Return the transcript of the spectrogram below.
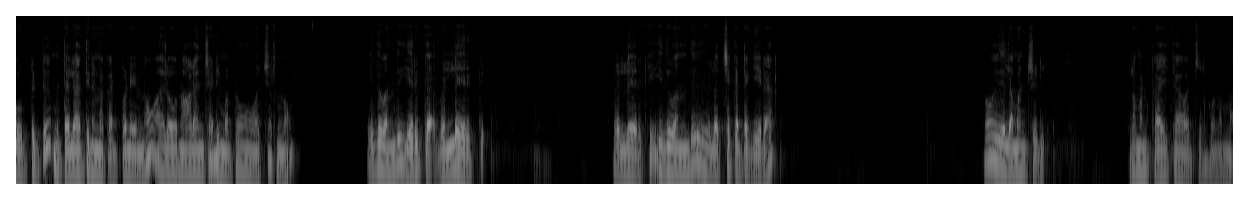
விட்டுட்டு மித்த எல்லாத்தையும் நம்ம கட் பண்ணியிருந்தோம் அதில் ஒரு நாலஞ்சு அடி மட்டும் வச்சுருந்தோம் இது வந்து எருக்க வெள்ளை எருக்கு. வெள்ளை இருக்குது இது வந்து லட்சக்கட்டை கீரை. அப்புறம் இது லெமன் செடி. லெமன் காய்க்காக வச்சுருக்கோம் நம்ம.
